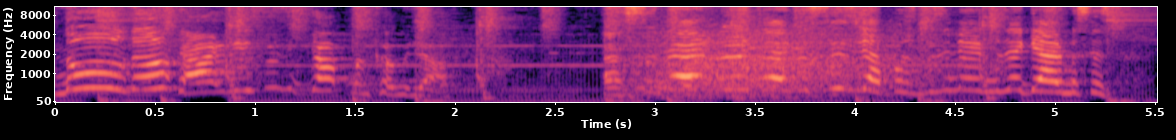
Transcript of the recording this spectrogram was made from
Ne oldu? Terbiyesizlik yapma Kamila. Aslında terbiyesiz yapıyoruz. Bizim evimize gelmişsiniz.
